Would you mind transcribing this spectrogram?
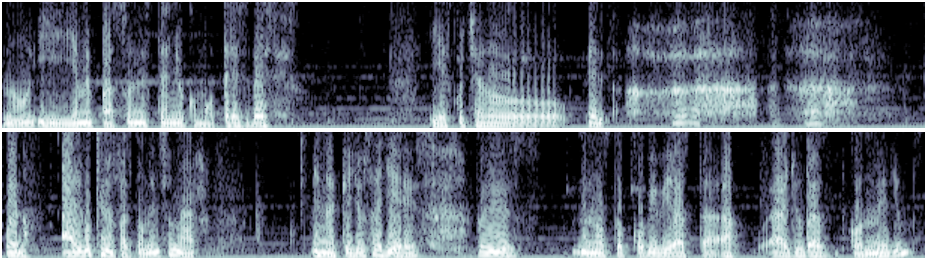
¿No? Y ya me pasó en este año como tres veces. Y he escuchado el... Bueno, algo que me faltó mencionar en aquellos ayeres, pues nos tocó vivir hasta ayudas con mediums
